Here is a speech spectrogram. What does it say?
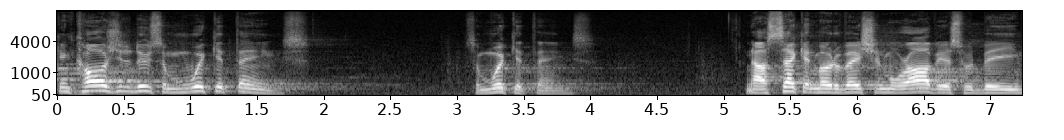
can cause you to do some wicked things. Some wicked things. Now, second motivation, more obvious, would be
